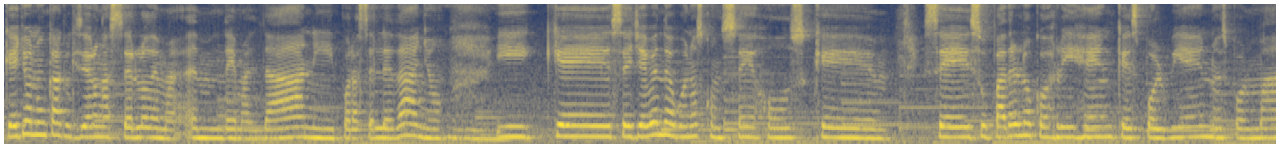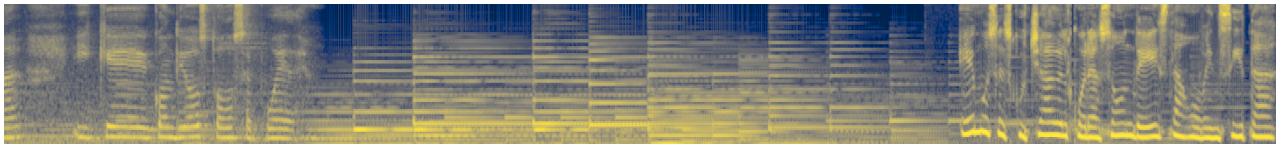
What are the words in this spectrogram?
que ellos nunca quisieron hacerlo de, em, de maldad ni por hacerle daño y que se lleven de buenos consejos, que se, su padre lo corrigen, que es por bien, no es por mal y que con Dios todo se puede. Hemos escuchado el corazón de esta jovencita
